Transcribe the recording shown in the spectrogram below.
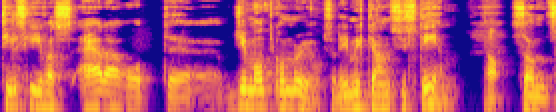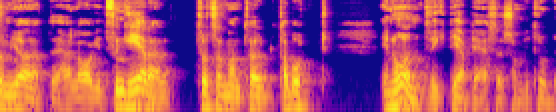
tillskrivas ära åt uh, Jim Montgomery också. Det är mycket hans system ja. som, som gör att det här laget fungerar. Trots att man tar, tar bort enormt viktiga pjäser som vi trodde.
